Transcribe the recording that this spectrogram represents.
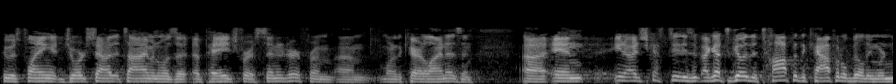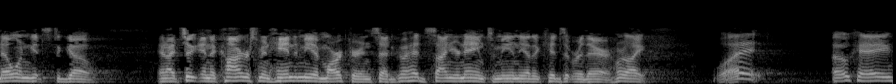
who was playing at Georgetown at the time and was a, a page for a senator from um, one of the Carolinas. And, uh, and, you know, I just got to do these. I got to go to the top of the Capitol building where no one gets to go. And I took, and a congressman handed me a marker and said, go ahead and sign your name to me and the other kids that were there. We're like, what? Okay,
